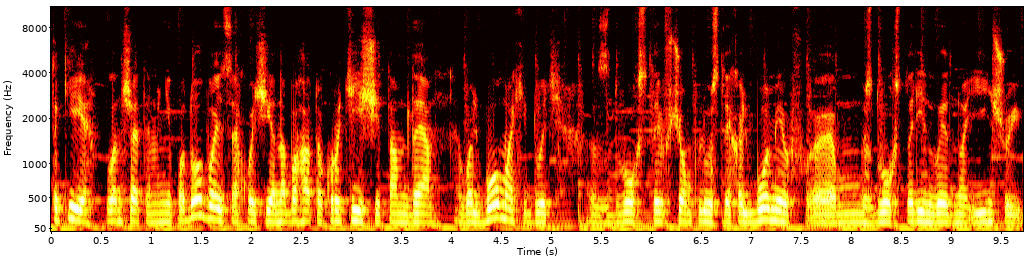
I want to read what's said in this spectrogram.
такі планшети мені подобаються, хоч є набагато крутіші, там, де в альбомах ідуть з двох в чому плюс тих альбомів, ем, з двох сторін видно і іншої,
